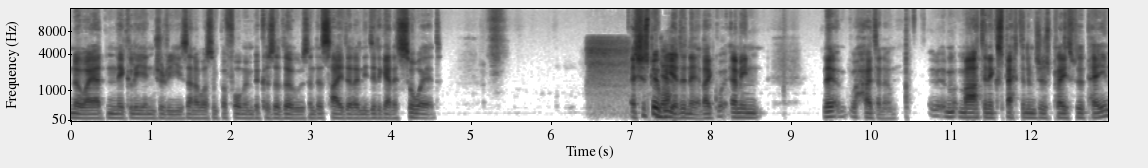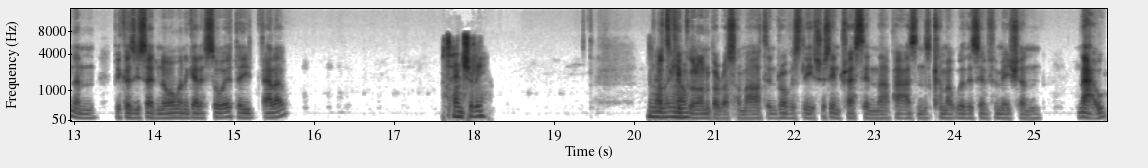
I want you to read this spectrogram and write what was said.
no, I had niggly injuries and I wasn't performing because of those and decided I needed to get it sorted. It's just a bit Yeah. weird, isn't it? Like, I mean, they, I don't know. Martin expected him to just play through the pain, and because he said no, I want to get it sorted, they fell out. potentially. Not to keep know. going on about Russell Martin, but obviously it's just interesting that Paterson's come up with this information now,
